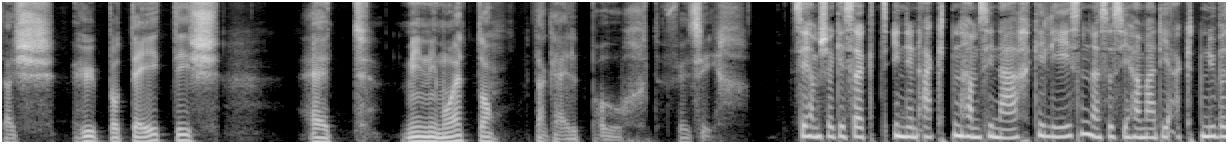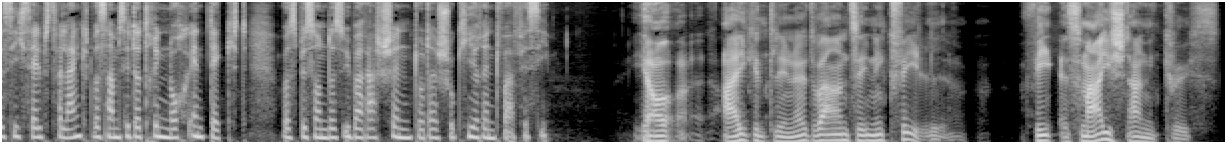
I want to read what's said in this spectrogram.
das ist hypothetisch, hat meine Mutter das Geld gebraucht für sich. Sie haben schon gesagt, in den Akten haben Sie nachgelesen, also Sie haben auch die Akten über sich selbst verlangt. Was haben Sie da drin noch entdeckt, was besonders überraschend oder schockierend war für Sie? Ja, eigentlich nicht wahnsinnig viel. Das meiste habe ich gewusst.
